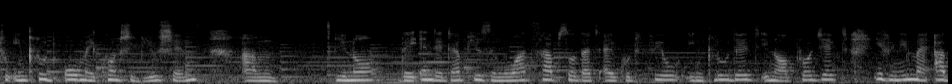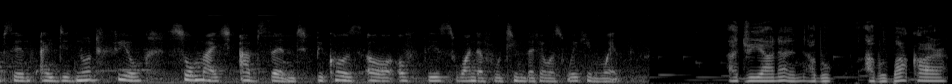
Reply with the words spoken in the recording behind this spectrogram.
to include all my contributions um, you know, they ended up using WhatsApp so that I could feel included in our project. Even in my absence, I did not feel so much absent because uh, of this wonderful team that I was working with. Adriana and Abu, Abubakar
